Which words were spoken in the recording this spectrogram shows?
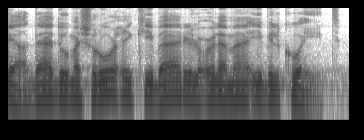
إعداد مشروع كبار العلماء بالكويت.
